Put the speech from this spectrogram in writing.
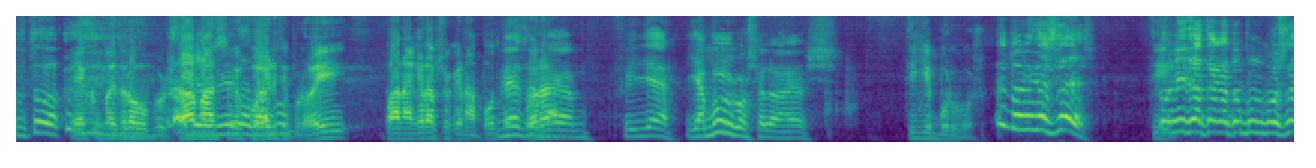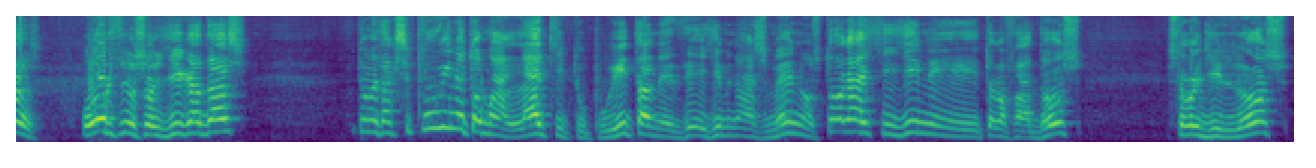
Αυτό. Έχουμε τρόπο μπροστά Κάποια μας. στιγμή θα Έχω τα έρθει πούμε. πρωί. Πάω να γράψω και ένα πότε Ναι, θα τώρα. τα- Φιλιά. Για Μπούργος θέλω να γράψεις. Τι και Μπούργος; Δεν τον είδες χθε. Τι; Τον είδατε για τον Μπούργος χθε. Όρθιος ο γίγαντας. Εν τω μεταξύ, πού είναι το μαλάκι του που ήταν γυμνασμένος, τώρα έχει γίνει τροφαντός, στρογγυλός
